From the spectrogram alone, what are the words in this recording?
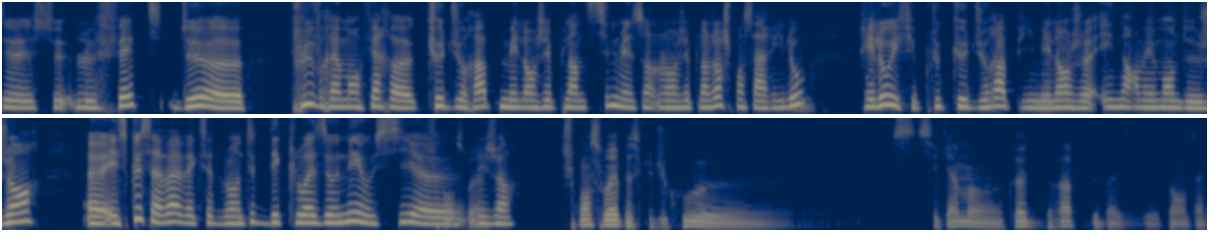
le fait de plus vraiment faire que du rap, mélanger plein de styles, mélanger plein de genres? Je pense à Rilo. Mmh. Rilo, il fait plus que du rap, il mmh. mélange énormément de genres. Est-ce que ça va avec cette volonté de décloisonner aussi les genres? Je pense, ouais, parce que du coup c'est quand même un code rap de base, le parental.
